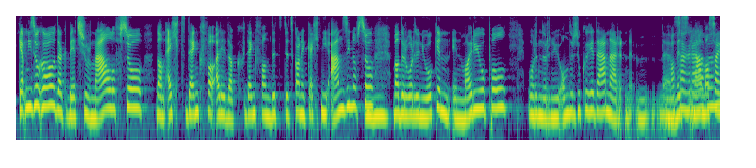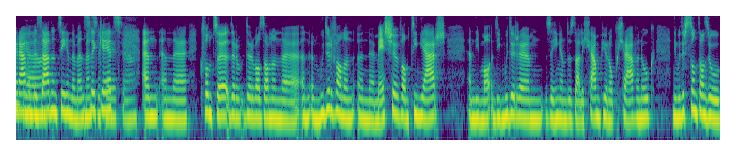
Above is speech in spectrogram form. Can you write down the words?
ik heb niet zo gauw dat ik bij het journaal of zo dan echt denk van... Allee, dat ik denk van, dit, dit kan ik echt niet aanzien of zo. Mhm. Maar er worden nu ook in, in Mariupol worden er nu onderzoeken gedaan naar eh, Massagraven, massagraven, ja. misdaden tegen de menselijkheid. Menselijkheid, ja. En, en eh, ik vond, eh, er, er was dan een, een, een moeder van een, een meisje van tien jaar. En die, die moeder, ehm, ze gingen dus dat lichaampje opgraven ook. Die moeder stond dan zo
